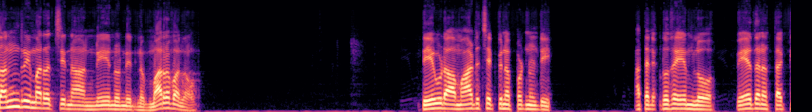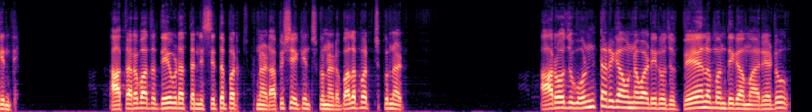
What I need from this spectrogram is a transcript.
తండ్రి మరచిన నేను నిన్ను మరవను. దేవుడు ఆ మాట చెప్పినప్పటి నుండి అతని హృదయంలో వేదన తగ్గింది. ఆ తర్వాత దేవుడు అతన్ని సిద్ధపరచుకున్నాడు అభిషేకించుకున్నాడు బలపరుచుకున్నాడు. ఆ రోజు ఒంటరిగా ఉన్నవాడు ఈరోజు వేల మందిగా మారాడు.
